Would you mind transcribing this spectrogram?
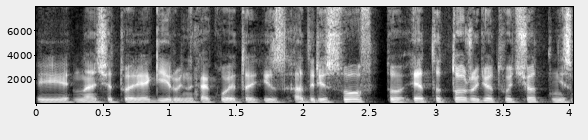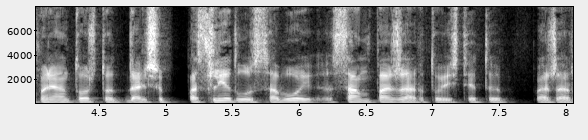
и начало реагировать на какой-то из адресов, то это тоже идет в учет, несмотря на то, что дальше последовал с собой сам пожар. То есть это пожар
